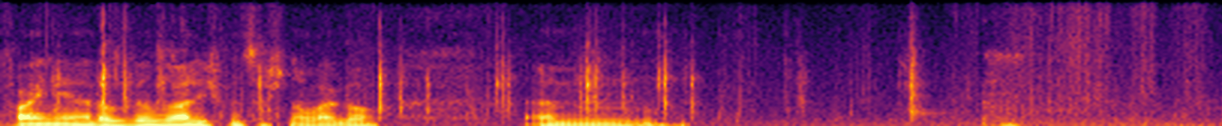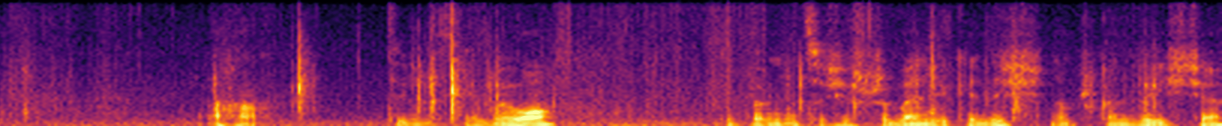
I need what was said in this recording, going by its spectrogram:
fajnie, rozwiązaliśmy coś nowego. Em, Aha, tu nic nie było. Tu pewnie coś jeszcze będzie kiedyś, na przykład wyjście.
